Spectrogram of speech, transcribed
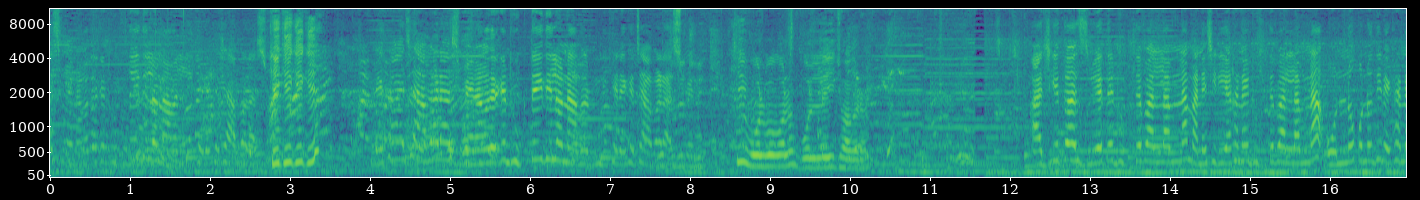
আসবেন আমাদেরকে ঢুকতেই দিল না আবার লিখে রেখেছে আবার আসবেন কি কি কি কি? লেখা আছে আবার আসবেন আমাদেরকে ঢুকতেই দিল না আবার লিখে রেখেছে আবার আসবেন কি বলব বলো? বললেই ঝগড়া। আজকে তো আর জুয়েতে ঢুকতে পারলাম না মানে চিড়িয়াখানায় ঢুকতে পারলাম না। অন্য কোনো দিন এখানে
